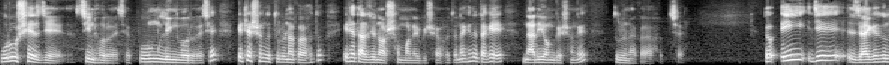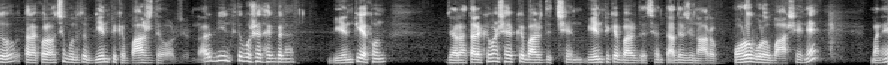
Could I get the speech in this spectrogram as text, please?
পুরুষের যে চিহ্ন রয়েছে পুংলিঙ্গ রয়েছে, এটার সঙ্গে তুলনা করা হতো, এটা তার জন্য অসম্মানের বিষয় হতো না। কিন্তু তাকে নারী অঙ্গের সঙ্গে তুলনা করা হচ্ছে। তো এই যে জায়গাগুলো তারা করা হচ্ছে মূলত বিএনপিকে বাস দেওয়ার জন্য। আর বিএনপি তো বসে থাকবে না। বিএনপি এখন যারা তারেক রহমান সাহেবকে বাস দিচ্ছেন, বিএনপিকে বাস দিচ্ছেন, তাদের জন্য আরও বড় বড় বাস এনে মানে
